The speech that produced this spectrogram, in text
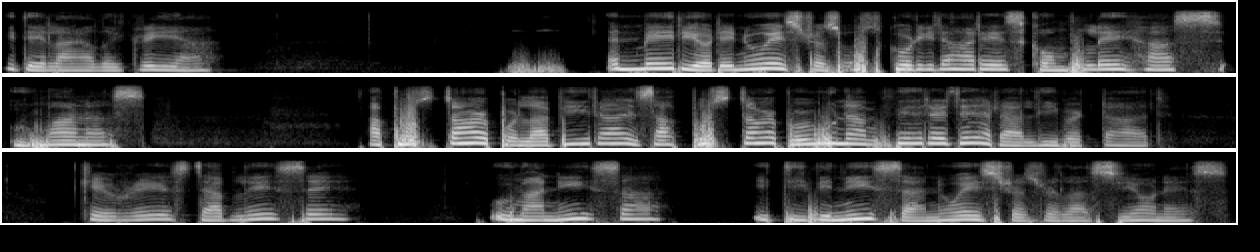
y de la alegría. En medio de nuestras oscuridades complejas, humanas, apostar por la vida es apostar por una verdadera libertad que restablece, humaniza y diviniza nuestras relaciones.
